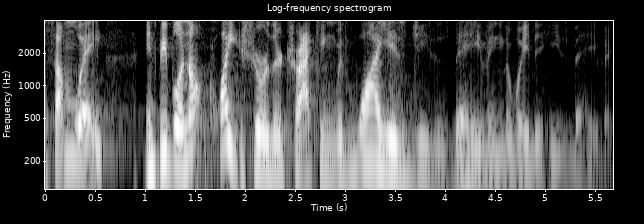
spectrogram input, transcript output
some way, and people are not quite sure they're tracking with why is Jesus behaving the way that he's behaving.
